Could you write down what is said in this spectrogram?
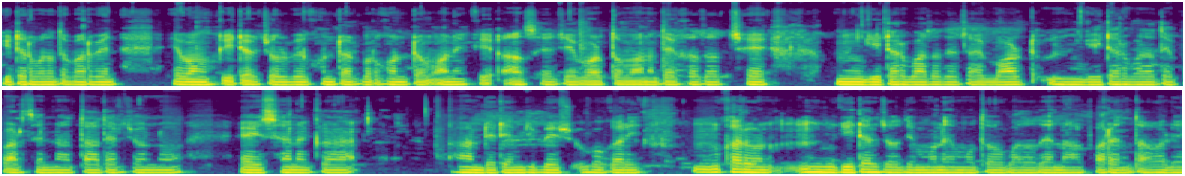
গিটার বাজাতে পারবেন এবং গিটার চলবে ঘণ্টার পর ঘণ্টা। অনেকে আছে যে বর্তমানে দেখা যাচ্ছে গিটার বাজাতে চায় বাট গিটার বাজাতে পারছেন না। তাদের জন্য এই স্যানাগ্রা হান্ড্রেড এমজি বেশ উপকারী। কারণ গিটার যদি মনের মতো বাজাতে না পারেন তাহলে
